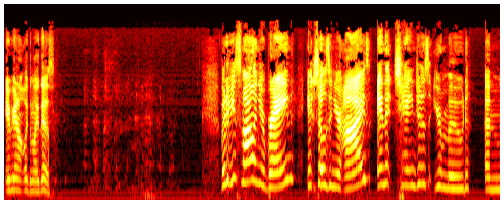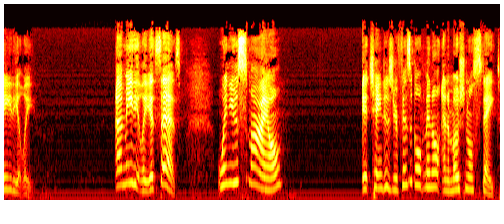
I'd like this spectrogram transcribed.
if you're not looking like this. But if you smile in your brain, it shows in your eyes and it changes your mood immediately. Immediately. It says, when you smile, it changes your physical, mental, and emotional state.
